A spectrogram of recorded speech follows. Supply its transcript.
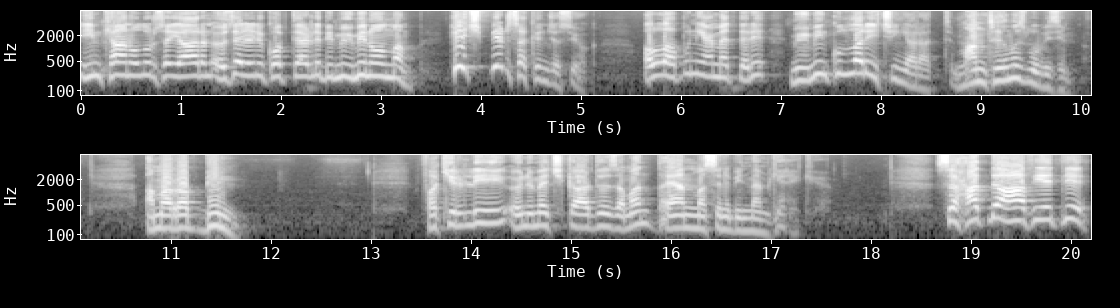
imkan olursa yarın özel helikopterli bir mümin olmam, hiçbir sakıncası yok. Allah bu nimetleri mümin kulları için yarattı. Mantığımız bu bizim. Ama Rabbim fakirliği önüme çıkardığı zaman dayanmasını bilmem gerekiyor. Sıhhatli, afiyetli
